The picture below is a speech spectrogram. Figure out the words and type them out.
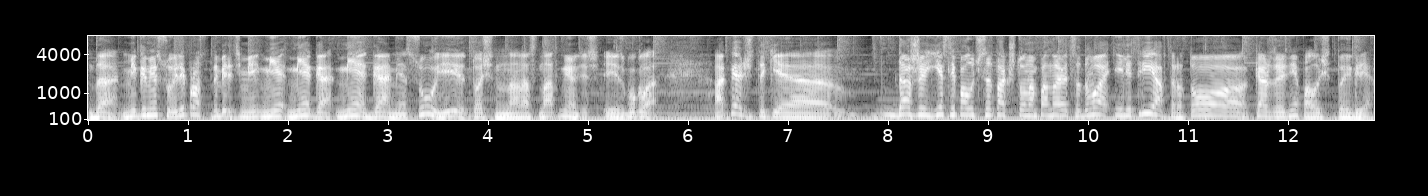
Да, Мегамесу. Или просто наберите ме- ме- мега Мегамесу и точно на нас наткнетесь из Гугла. Опять же таки, э, даже если получится так, что нам понравится два или три автора, то каждый из них получит по игре.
